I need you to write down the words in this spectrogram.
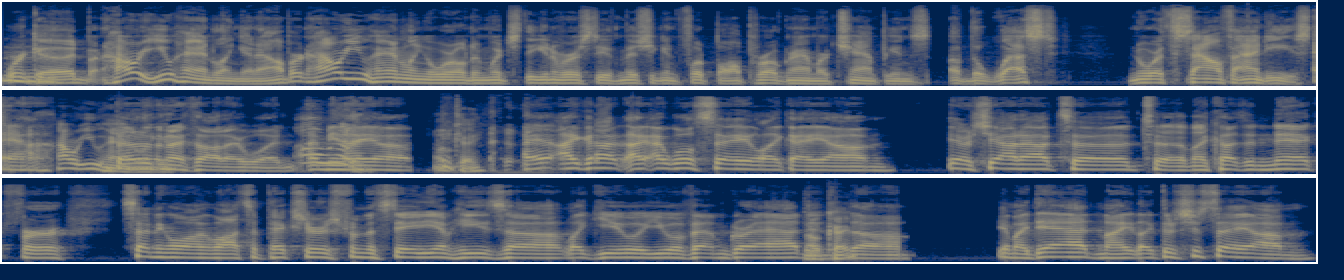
we're Mm-hmm. good. But how are you handling it, Albert? How are you handling a world in which the University of Michigan football program are champions of the West, North, South, and East? Yeah, How are you handling better than it? I thought I would. I Oh, mean, really? I, uh, Okay. I, I got. I, I will say, like, I, um, you know, shout out to to my cousin Nick for sending along lots of pictures from the stadium. He's uh, like you, a U of M grad. Okay. And, um, yeah, my dad, my like. There's just a. Um,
